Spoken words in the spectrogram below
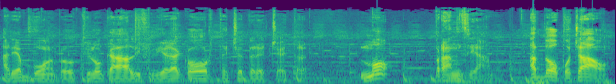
Aria buona, prodotti locali, filiera corta, eccetera, eccetera. Mo pranziamo. A dopo, ciao!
